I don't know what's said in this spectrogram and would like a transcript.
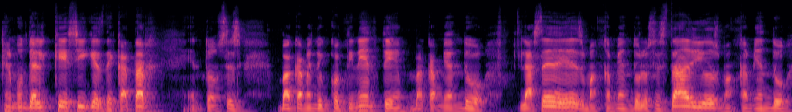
el mundial que sigue es de Qatar. Entonces va cambiando el continente, va cambiando las sedes, van cambiando los estadios, van cambiando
